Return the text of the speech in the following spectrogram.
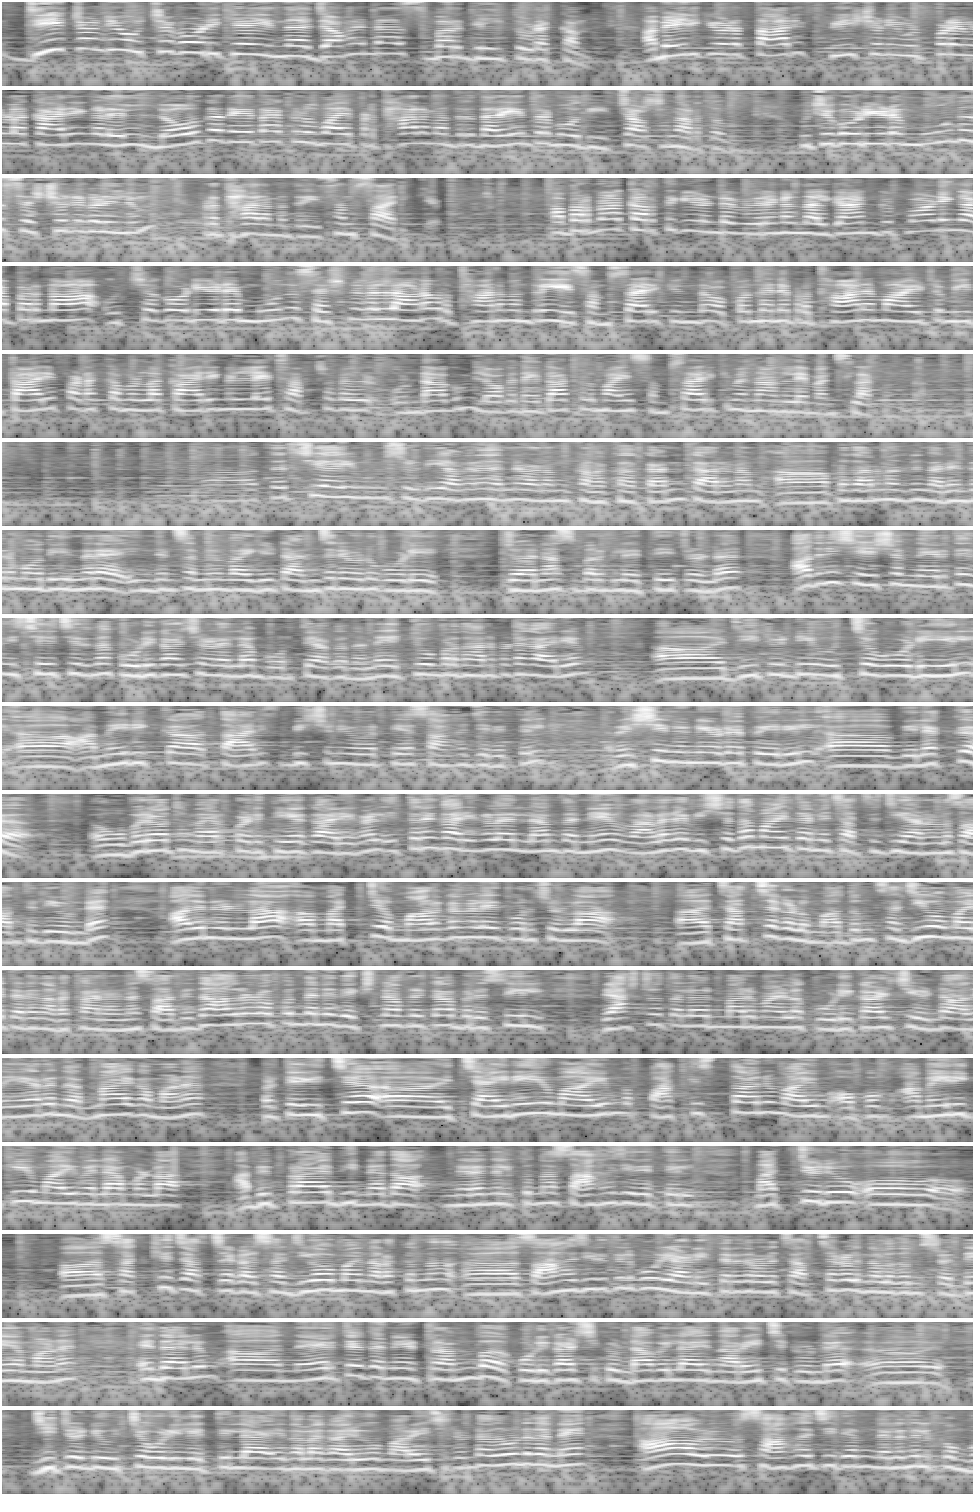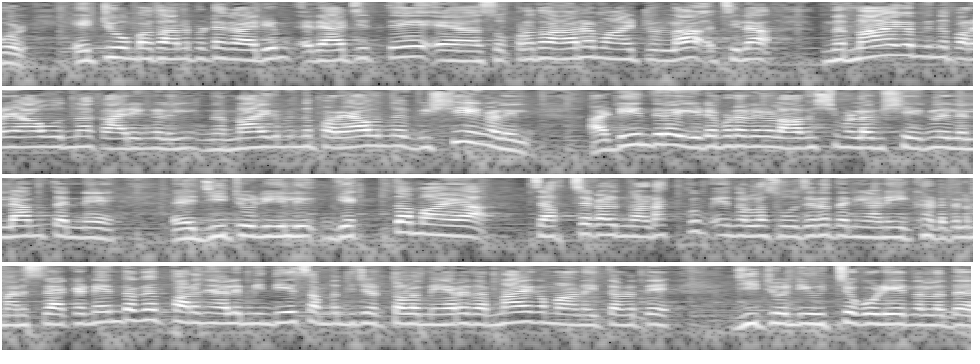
G twenty ഉച്ചകോടിക്ക് ഇന്ന് ജോഹന്നാസ്ബർഗിൽ തുടക്കം. അമേരിക്കയുടെ താരിഫ് ഭീഷണി ഉൾപ്പെടെയുള്ള കാര്യങ്ങളിൽ ലോക നേതാക്കളുമായി പ്രധാനമന്ത്രി നരേന്ദ്രമോദി ചർച്ച നടത്തും. ഉച്ചകോടിയുടെ മൂന്ന് സെഷനുകളിലും പ്രധാനമന്ത്രി സംസാരിക്കും. അപർണ കാർത്തികയുണ്ട്. വിവരങ്ങൾ നൽകാൻ ഗുഡ് മോർണിംഗ് അപർണ. ഉച്ചകോടിയുടെ മൂന്ന് സെഷനുകളിലാണ് പ്രധാനമന്ത്രി സംസാരിക്കുന്നത്. ഒപ്പം തന്നെ പ്രധാനമായിട്ടും ഈ താരിഫ് അടക്കമുള്ള കാര്യങ്ങളിലെ ചർച്ചകൾ ഉണ്ടാകും. ലോക നേതാക്കളുമായി സംസാരിക്കുമെന്നാണല്ലേ മനസ്സിലാക്കുന്നത്. തീർച്ചയായും ശ്രുതി അങ്ങനെ തന്നെ വേണം കണക്കാക്കാൻ. കാരണം പ്രധാനമന്ത്രി നരേന്ദ്രമോദി ഇന്നലെ ഇന്ത്യൻ സമയം വൈകിട്ട് അഞ്ചരയോടുകൂടി ജോനാസ്ബർഗിൽ എത്തിയിട്ടുണ്ട് അതിനുശേഷം നേരത്തെ നിശ്ചയിച്ചിരുന്ന കൂടിക്കാഴ്ചകളെല്ലാം പൂർത്തിയാക്കുന്നുണ്ട്. ഏറ്റവും പ്രധാനപ്പെട്ട കാര്യം ജി ട്വന്റി ഉച്ചകോടിയിൽ അമേരിക്ക താരിഫ് ഭീഷണി ഉയർത്തിയ സാഹചര്യത്തിൽ റഷ്യൻ എണ്ണയുടെ പേരിൽ വിലക്ക് ഉപരോധം ഏർപ്പെടുത്തിയ കാര്യങ്ങൾ ഇത്തരം കാര്യങ്ങളെല്ലാം തന്നെ വളരെ വിശദമായി തന്നെ ചർച്ച ചെയ്യാനുള്ള സാധ്യതയുണ്ട്. അതിനുള്ള മറ്റ് മാർഗങ്ങളെക്കുറിച്ചുള്ള ചർച്ചകളും അതും സജീവമായി തന്നെ നടക്കാനാണ് സാധ്യത. അതിനോടൊപ്പം തന്നെ ദക്ഷിണാഫ്രിക്ക ബ്രസീൽ രാഷ്ട്രത്തലവന്മാരുമായുള്ള കൂടിക്കാഴ്ചയുണ്ട്. അതേറെ നിർണായകമാണ്. പ്രത്യേകിച്ച് ചൈനയുമായും പാകിസ്ഥാനുമായും ഒപ്പം അമേരിക്കയുമായും എല്ലാമുള്ള അഭിപ്രായ ഭിന്നത നിലനിൽക്കുന്ന സാഹചര്യത്തിൽ മറ്റൊരു സഖ്യ ചർച്ചകൾ സജീവമായി നടക്കുന്ന സാഹചര്യത്തിൽ കൂടിയാണ് ഇത്തരത്തിലുള്ള ചർച്ചകൾ എന്നുള്ളതും ശ്രദ്ധേയമാണ്. എന്തായാലും നേരത്തെ തന്നെ ട്രംപ് കൂടിക്കാഴ്ചയ്ക്ക് ഉണ്ടാവില്ല എന്ന് അറിയിച്ചിട്ടുണ്ട്. ജി ട്വന്റി ഉച്ചകോടിയിൽ എത്തില്ല എന്നുള്ള കാര്യവും അറിയിച്ചിട്ടുണ്ട്. അതുകൊണ്ട് തന്നെ ആ ഒരു സാഹചര്യം നിലനിൽക്കുമ്പോൾ ഏറ്റവും പ്രധാനപ്പെട്ട കാര്യം രാജ്യത്തെ സുപ്രധാനമായിട്ടുള്ള ചില നിർണായകമെന്ന് പറയാവുന്ന കാര്യങ്ങളിൽ നിർണായകമെന്ന് പറയാവുന്ന വിഷയങ്ങളിൽ അടിയന്തര ഇടപെടലുകൾ ആവശ്യമുള്ള വിഷയങ്ങളിലെല്ലാം തന്നെ ജി ട്വന്റിയിൽ വ്യക്തമായ ചർച്ചകൾ നടക്കും എന്നുള്ള സൂചന തന്നെയാണ് ഈ ഘട്ടത്തിൽ മനസ്സിലാക്കേണ്ടത്. എന്തൊക്കെ പറഞ്ഞാലും ഇന്ത്യയെ സംബന്ധിച്ചിടത്തോളം ഏറെ നിർണായകമാണ് ഇത്തവണത്തെ ജി ട്വന്റി ഉച്ചകോടി എന്നുള്ളത്.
